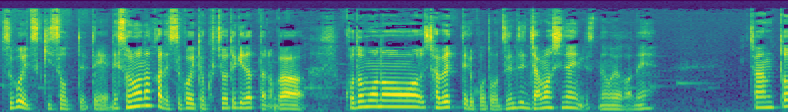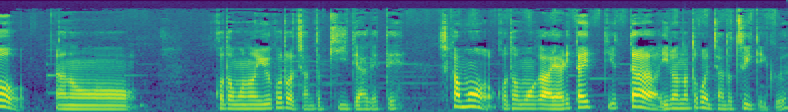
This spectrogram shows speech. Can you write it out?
すごい付き添ってて、で、その中ですごい特徴的だったのが、子供の喋ってることを全然邪魔しないんですね、親がね。ちゃんと、あのー、子供の言うことをちゃんと聞いてあげて、しかも子供がやりたいって言ったらいろんなところにちゃんとついていくっ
